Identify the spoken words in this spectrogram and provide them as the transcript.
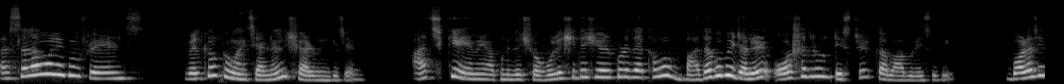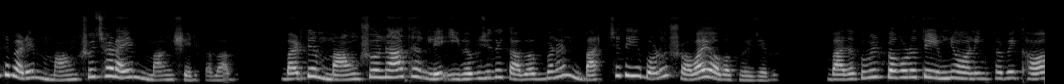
আসসালামু আলাইকুম friends, welcome to my channel Sharmin kitchen. আজকে আমি আপনাদের সকলের সাথে শেয়ার করে দেখাবো বাঁধাকপি ডালের অসাধারণ টেস্টের কাবাব রেসিপি বলা যেতে পারে মাংস ছাড়াই মাংসের কাবাব। বাড়িতে মাংস না থাকলে এইভাবে যদি কাবাব বানান, বাচ্চা থেকে বড় সবাই অবাক হয়ে যাবে। বাঁধাকপির পকোড়া তো এমনি অনেকভাবে খাওয়া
